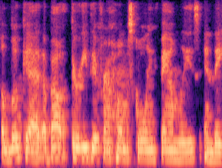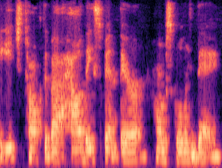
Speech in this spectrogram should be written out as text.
a look at about 30 different homeschooling families, and they each talked about how they spent their homeschooling day.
